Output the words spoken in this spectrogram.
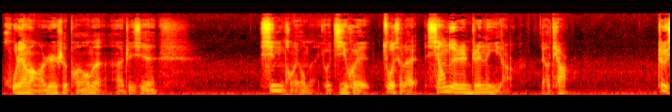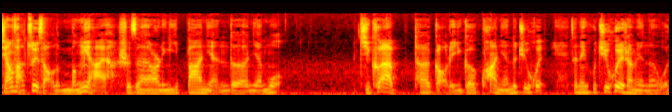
互联网认识的朋友们啊，这些新朋友们有机会坐下来相对认真的一样聊天儿。这个想法最早的萌芽呀，是在二零一八年的年末，极客 App 它搞了一个跨年的聚会，在那个聚会上面呢，我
